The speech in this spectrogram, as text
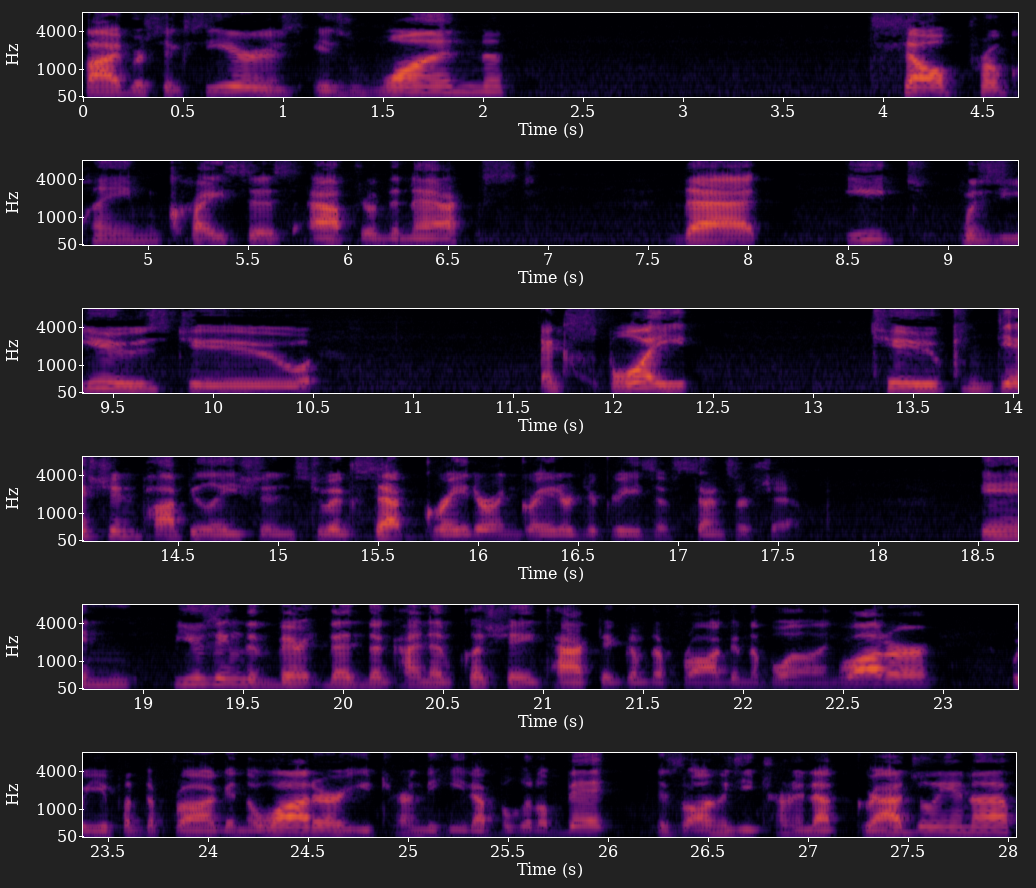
five or six years is one self proclaimed crisis after the next that each was used to exploit to condition populations to accept greater and greater degrees of censorship. In using the very the, the kind of cliche tactic of the frog in the boiling water where you put the frog in the water you turn the heat up a little bit as long as you turn it up gradually enough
